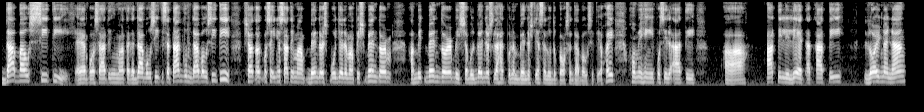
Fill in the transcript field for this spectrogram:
Davao City. Ayan po sa ating mga taga Davao City sa Tagum, Davao City. Shout out po sa inyo sa ating mga vendors po dyan, mga fish vendor, uh, meat vendor, vegetable vendors, lahat po ng vendors dyan. Saludo po ako sa Davao City. Okay? Humihingi po sila ati ah Ate Lilet at Ate Lorna ng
